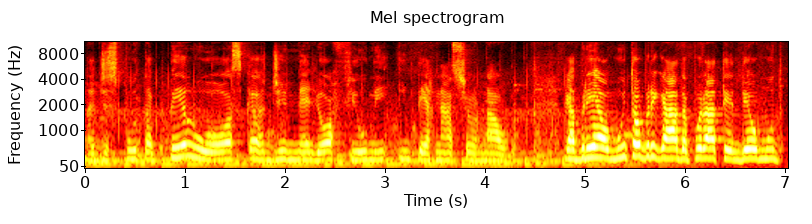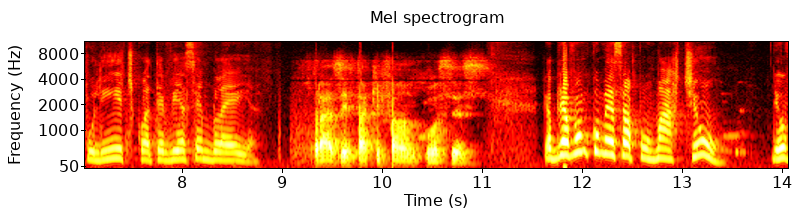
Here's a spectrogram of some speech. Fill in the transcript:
na disputa pelo Oscar de melhor filme internacional. Gabriel, muito obrigada por atender o Mundo Político, a TV Assembleia. Prazer estar aqui falando com vocês. Gabriel, vamos começar por Marte 1? Eu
